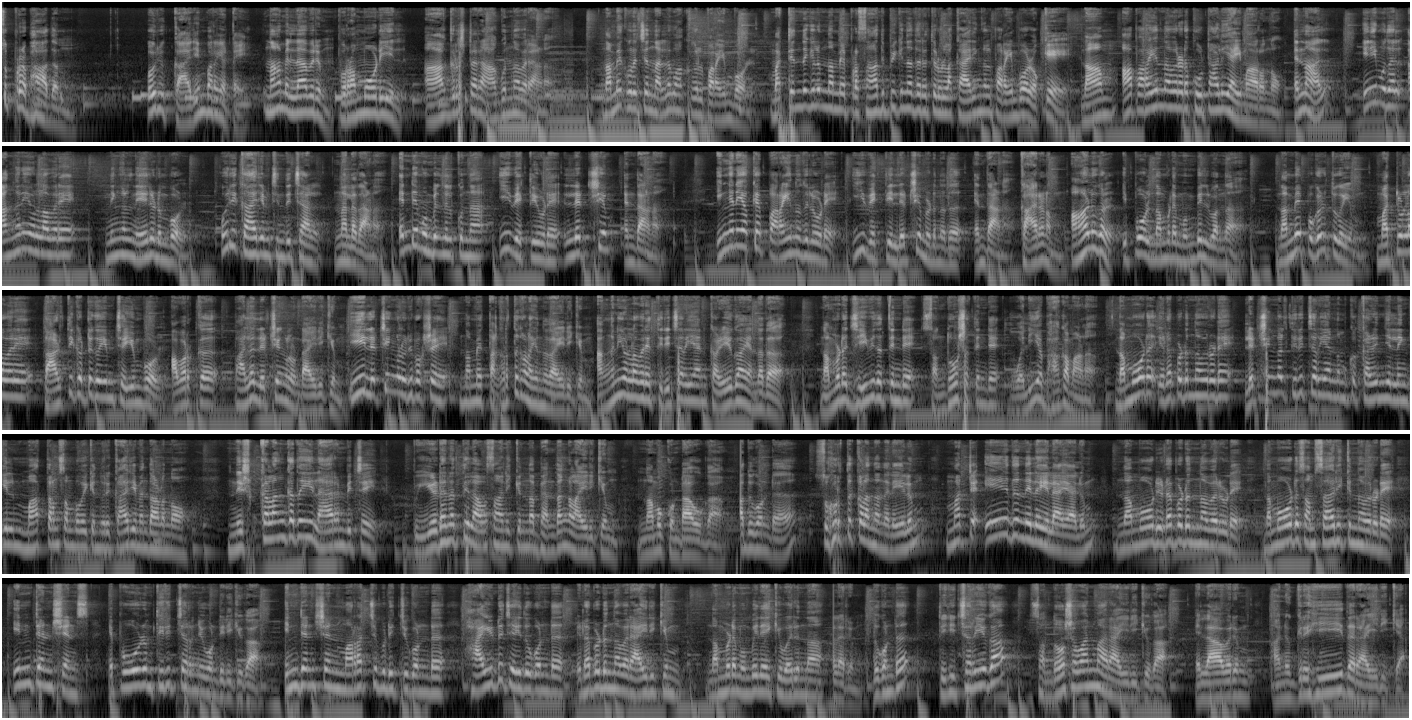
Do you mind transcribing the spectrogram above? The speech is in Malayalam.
സുപ്രഭാതം. ഒരു കാര്യം പറയട്ടെ. നാം എല്ലാവരും പുറമോടിയിൽ ആകൃഷ്ടരാകുന്നവരാണ്. നമ്മെക്കുറിച്ച് നല്ല വാക്കുകൾ പറയുമ്പോൾ മറ്റെന്തെങ്കിലും നമ്മെ പ്രസാദിപ്പിക്കുന്ന തരത്തിലുള്ള കാര്യങ്ങൾ പറയുമ്പോഴൊക്കെ നാം ആ പറയുന്നവരുടെ കൂട്ടാളിയായി മാറുന്നു. എന്നാൽ ഇനി മുതൽ അങ്ങനെയുള്ളവരെ നിങ്ങൾ നേരിടുമ്പോൾ ഒരു കാര്യം ചിന്തിച്ചാൽ നല്ലതാണ്. എന്റെ മുമ്പിൽ നിൽക്കുന്ന ഈ വ്യക്തിയുടെ ലക്ഷ്യം എന്താണ്? ഇങ്ങനെയൊക്കെ പറയുന്നതിലൂടെ ഈ വ്യക്തി ലക്ഷ്യമിടുന്നത് എന്താണ്? കാരണം ആളുകൾ ഇപ്പോൾ നമ്മുടെ മുമ്പിൽ വന്ന് നമ്മെ പുകഴ്ത്തുകയും മറ്റുള്ളവരെ താഴ്ത്തിക്കെട്ടുകയും ചെയ്യുമ്പോൾ അവർക്ക് പല ലക്ഷ്യങ്ങളുണ്ടായിരിക്കും. ഈ ലക്ഷ്യങ്ങൾ ഒരുപക്ഷെ നമ്മെ തകർത്ത് കളയുന്നതായിരിക്കും. അങ്ങനെയുള്ളവരെ തിരിച്ചറിയാൻ കഴിയുക എന്നത് നമ്മുടെ ജീവിതത്തിന്റെ സന്തോഷത്തിന്റെ വലിയ ഭാഗമാണ്. നമ്മോട് ഇടപെടുന്നവരുടെ ലക്ഷ്യങ്ങൾ തിരിച്ചറിയാൻ നമുക്ക് കഴിഞ്ഞില്ലെങ്കിൽ മാത്രം സംഭവിക്കുന്ന ഒരു കാര്യം എന്താണെന്നോ നിഷ്കളങ്കതയിൽ ആരംഭിച്ച് പീഡനത്തിൽ അവസാനിക്കുന്ന ബന്ധങ്ങളായിരിക്കും നമുക്കുണ്ടാവുക. അതുകൊണ്ട് സുഹൃത്തുക്കൾ എന്ന നിലയിലും മറ്റ് ഏത് നിലയിലായാലും നമ്മോട് ഇടപെടുന്നവരുടെ നമ്മോട് സംസാരിക്കുന്നവരുടെ ഇന്റൻഷൻസ് എപ്പോഴും തിരിച്ചറിഞ്ഞുകൊണ്ടിരിക്കുക. ഇന്റൻഷൻ മറച്ചു പിടിച്ചുകൊണ്ട് ഹൈഡ് ചെയ്തുകൊണ്ട് ഇടപെടുന്നവരായിരിക്കും നമ്മുടെ മുമ്പിലേക്ക് വരുന്ന പലരും. അതുകൊണ്ട് തിരിച്ചറിയുക സന്തോഷവാന്മാരായിരിക്കുക. എല്ലാവരും അനുഗ്രഹീതരായിരിക്കുക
